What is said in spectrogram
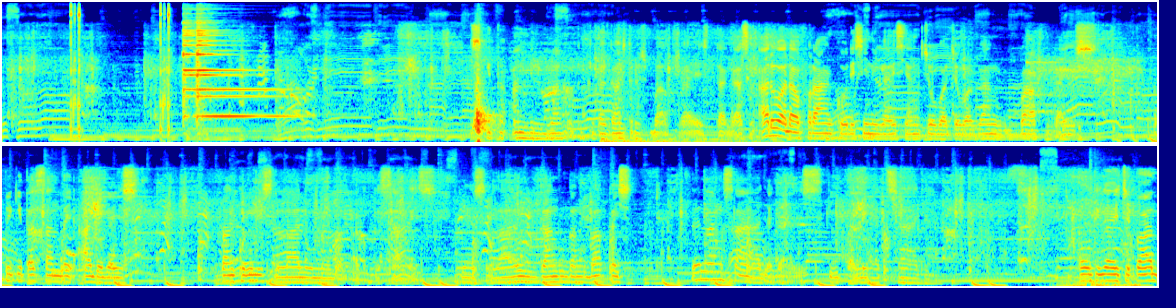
kita ambil buff kita gas terus buff guys kita gas. Aduh ada Franco di sini guys yang coba-coba gang buff guys. Tapi kita santai aja guys. Franco ini selalu membuat aku kesal guys. Dia selalu ganggu-ganggu buff guys. Tenang saja guys. Kita lihat saja. Oke guys cepat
